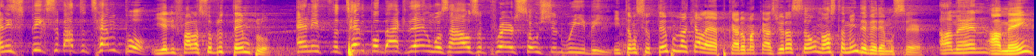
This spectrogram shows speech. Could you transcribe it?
And he speaks about the temple. E ele fala sobre o templo. And if the temple back then was a house of prayer, so should we be. Então, se o templo naquela época era uma casa de oração, nós também deveremos ser. Amen. Amém?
